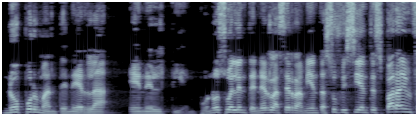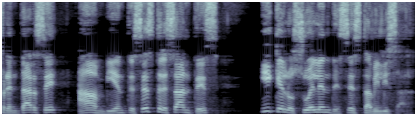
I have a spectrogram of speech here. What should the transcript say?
no por mantenerla en el tiempo. No suelen tener las herramientas suficientes para enfrentarse a ambientes estresantes y que los suelen desestabilizar.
